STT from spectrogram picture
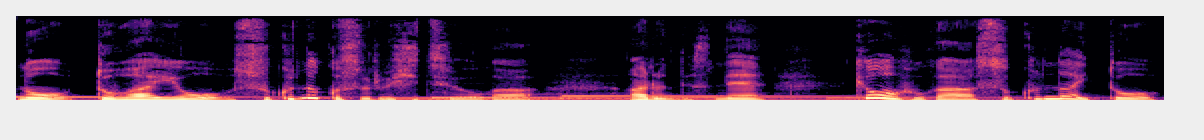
の度合いを少なくする必要があるんですね。恐怖が少ないと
